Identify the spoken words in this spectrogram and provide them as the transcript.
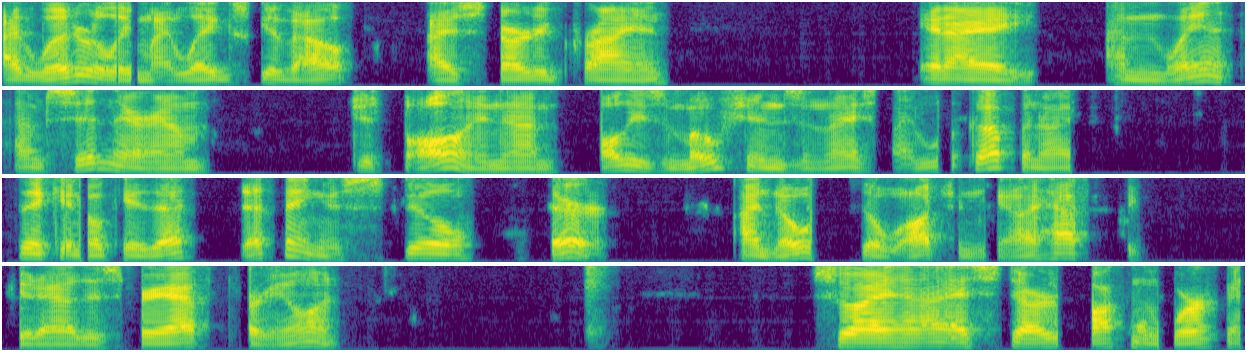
I literally, my legs give out. I started crying and I, I'm laying, I'm sitting there, I'm just bawling. I'm all these emotions. And I, I look up and I thinking, okay, that, that thing is still there. I know it's still watching me. I have to get out of this. I have to carry on. So I, I started walking to work, and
